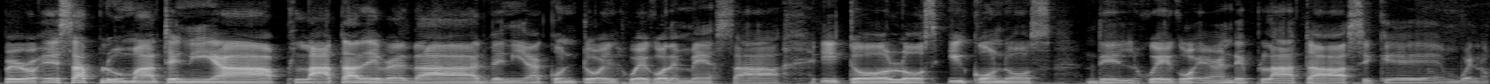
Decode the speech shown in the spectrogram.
Pero esa pluma tenía plata de verdad, venía con todo el juego de mesa y todos los iconos del juego eran de plata, así que bueno,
